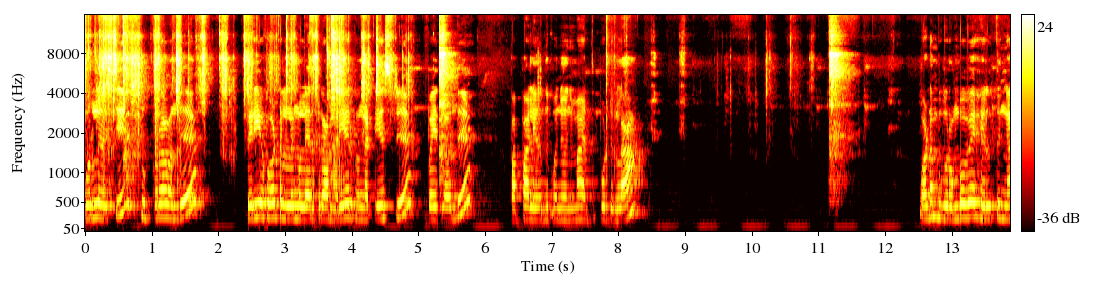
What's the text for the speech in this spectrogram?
பொருளை வச்சு சூப்பராக வந்து பெரிய ஹோட்டலுங்களில் இருக்கிற மாதிரியே இருக்குங்க. டேஸ்ட்டு. இப்போ இதில் வந்து பப்பாளி வந்து கொஞ்சம் கொஞ்சமாக எடுத்து போட்டுக்கலாம். உடம்புக்கு ரொம்பவே ஹெல்த்துங்க.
